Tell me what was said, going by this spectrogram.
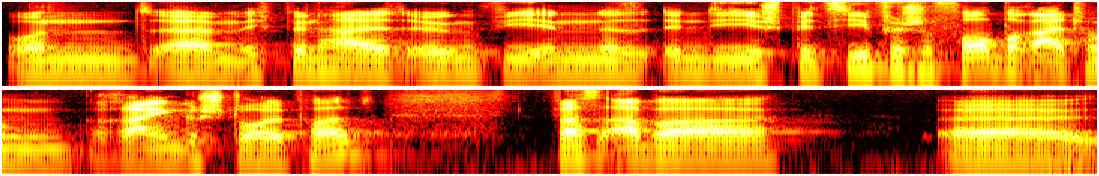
Und ähm, ich bin halt irgendwie in, in die spezifische Vorbereitung reingestolpert. was aber äh,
